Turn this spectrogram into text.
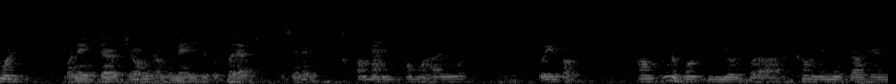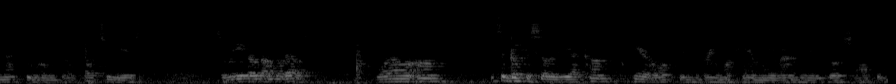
Good morning. My name's Derek Jones. I'm the manager for Foot Action. What's your name? Uh, my name's Omar Iowa. Where you from? I'm from the Bronx, New York, but I currently moved out here not too long ago, about two years. So what do you know about Models? Well, um, it's a good facility. I come here often, bring my family around here, go shopping.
